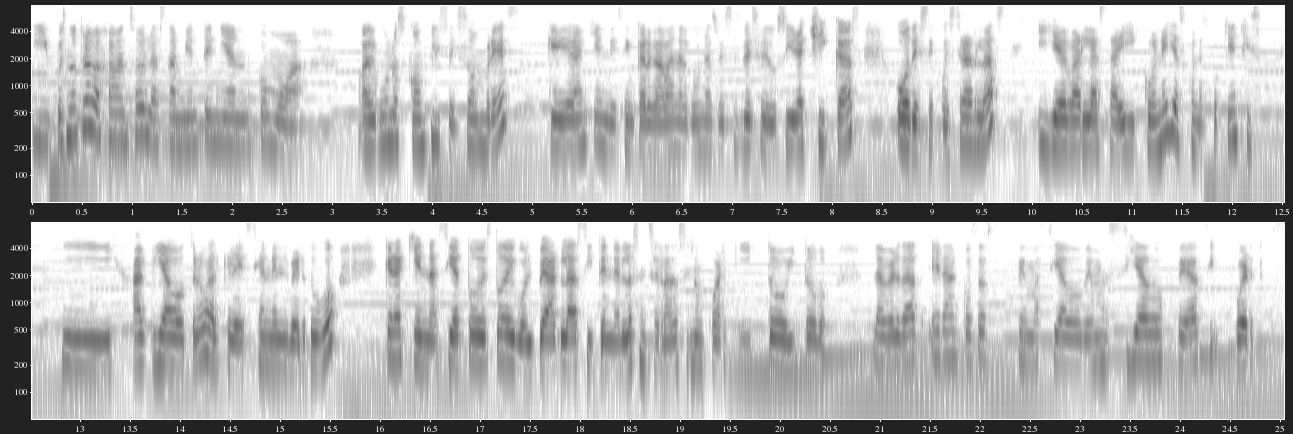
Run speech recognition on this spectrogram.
Y pues no trabajaban solas, también tenían como a algunos cómplices hombres que eran quienes se encargaban algunas veces de seducir a chicas o de secuestrarlas y llevarlas ahí con ellas, con las poquianchis. Y había otro al que le decían el verdugo, que era quien hacía todo esto de golpearlas y tenerlas encerradas en un cuartito y todo. La verdad eran cosas demasiado, demasiado feas y fuertes,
